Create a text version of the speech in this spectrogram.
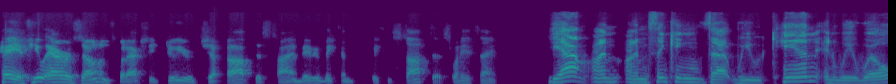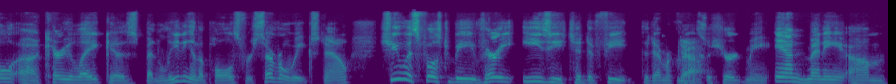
Hey, if you Arizonans would actually do your job this time, maybe we can we can stop this. What do you think? Yeah, I'm I'm thinking that we can and we will. Uh, Kari Lake has been leading in the polls for several weeks now. She was supposed to be very easy to defeat. The Democrats yeah. assured me, and many um,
